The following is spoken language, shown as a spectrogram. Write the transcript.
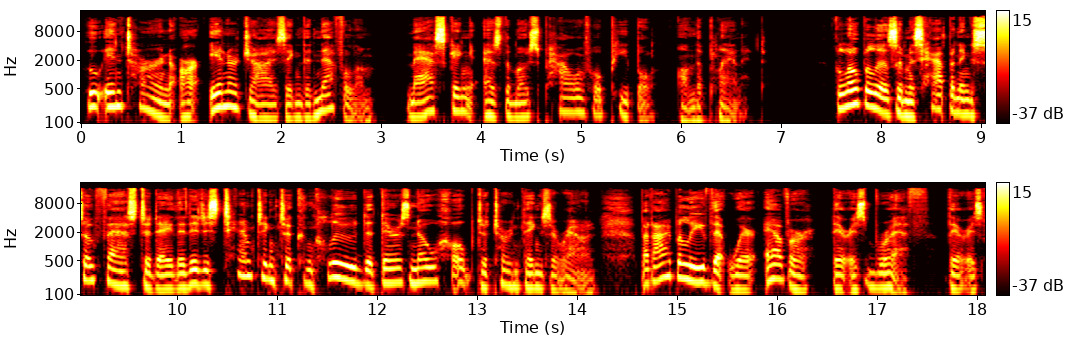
who in turn are energizing the Nephilim, masking as the most powerful people on the planet. Globalism is happening so fast today that it is tempting to conclude that there is no hope to turn things around. But I believe that wherever there is breath, there is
